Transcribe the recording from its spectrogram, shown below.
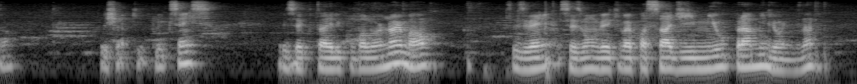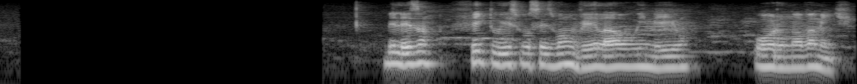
Tá? Fechar aqui o ClickSense, executar ele com o valor normal. Vocês, veem, vocês vão ver que vai passar de mil para milhões, né? Beleza, feito isso, vocês vão ver lá o e-mail ouro novamente.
